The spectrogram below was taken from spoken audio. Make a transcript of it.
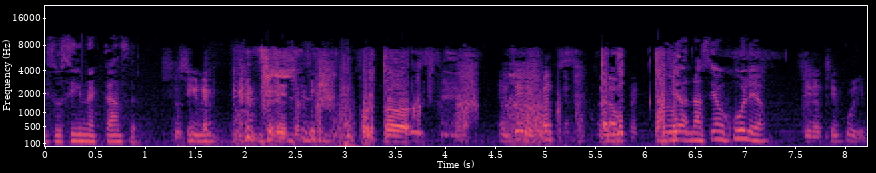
Y su signo es cáncer. Su signo es cáncer. Sí, por todo. En serio, cáncer. También, Nació, también nació en julio. Sí, sé en julio.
